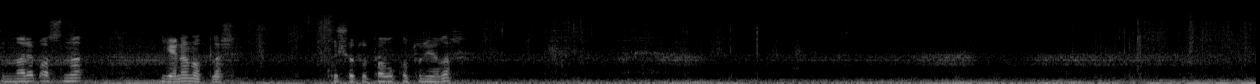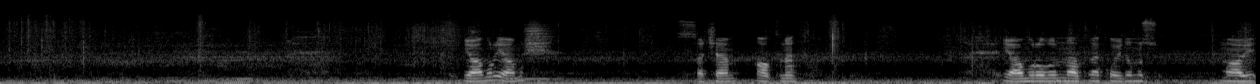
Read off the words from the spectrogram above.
Şunlar hep aslında yenen otlar. Kuş otu, tavuk otu diyorlar. Yağmur yağmış. Saçağın altına yağmur olunun altına koyduğumuz mavi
